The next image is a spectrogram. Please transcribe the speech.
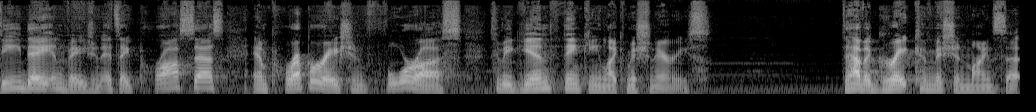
D Day invasion. It's a process and preparation for us to begin thinking like missionaries, to have a great commission mindset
